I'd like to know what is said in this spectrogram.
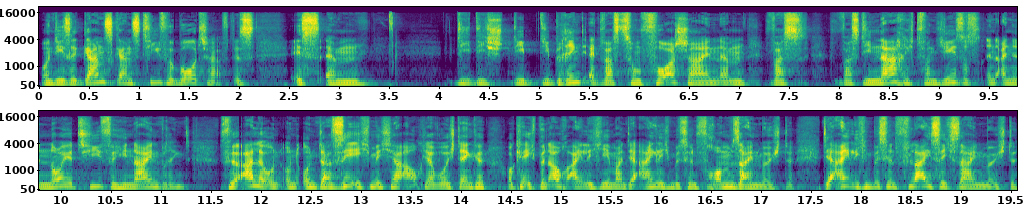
Und diese ganz, ganz tiefe Botschaft ist, ist ähm, die, die, die, die bringt etwas zum Vorschein, ähm, was, was die Nachricht von Jesus in eine neue Tiefe hineinbringt. Für alle. Und, und, und da sehe ich mich ja auch, ja, wo ich denke, okay, ich bin auch eigentlich jemand, der eigentlich ein bisschen fromm sein möchte, der eigentlich ein bisschen fleißig sein möchte,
